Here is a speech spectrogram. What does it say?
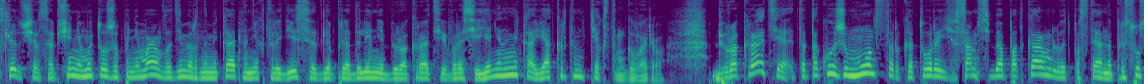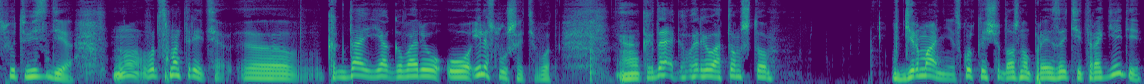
Следующее сообщение. Мы тоже понимаем, Владимир намекает на некоторые действия для преодоления снижение бюрократии в России. Я не намекаю, я открытым текстом говорю. Бюрократия — это такой же монстр, который сам себя подкармливает постоянно, присутствует везде. Ну, вот смотрите, э, когда я говорю о... Или слушайте, вот. Э, когда я говорю о том, что в Германии сколько еще должно произойти трагедий,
